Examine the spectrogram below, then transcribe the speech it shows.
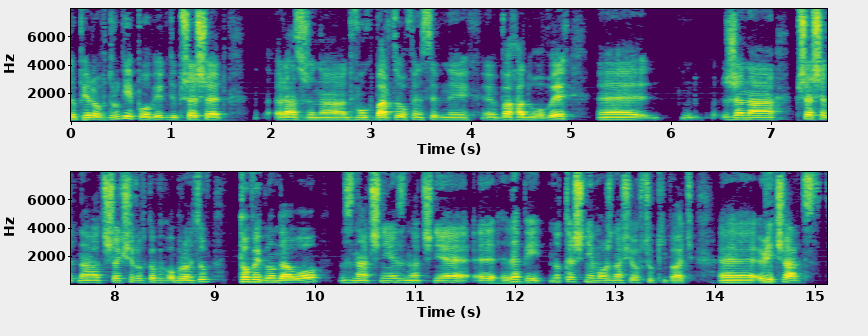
Dopiero w drugiej połowie, gdy przeszedł raz, że na dwóch bardzo ofensywnych wahadłowych, e, że na, przeszedł na trzech środkowych obrońców, to wyglądało znacznie, znacznie e, lepiej. No też nie można się oszukiwać. E, Richards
